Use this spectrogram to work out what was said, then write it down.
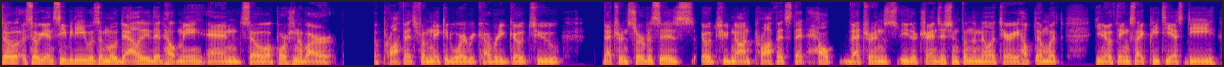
So so again, CBD was a modality that helped me, and so a portion of our profits from Naked Warrior Recovery go to veteran services, go to nonprofits that help veterans either transition from the military, help them with, you know, things like PTSD.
